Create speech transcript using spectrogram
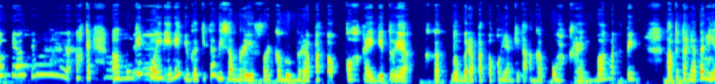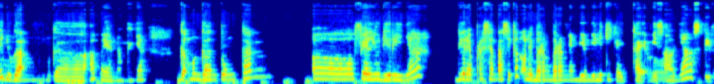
oke oke Oke, okay. uh, eh, mungkin poin ini juga kita bisa merefer ke beberapa tokoh kayak gitu ya, ke beberapa tokoh yang kita anggap wah keren banget, tapi tapi ternyata dia juga hmm. nggak apa ya namanya, nggak menggantungkan uh, value dirinya direpresentasikan oleh barang-barang yang dia miliki kayak kayak misalnya Steve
